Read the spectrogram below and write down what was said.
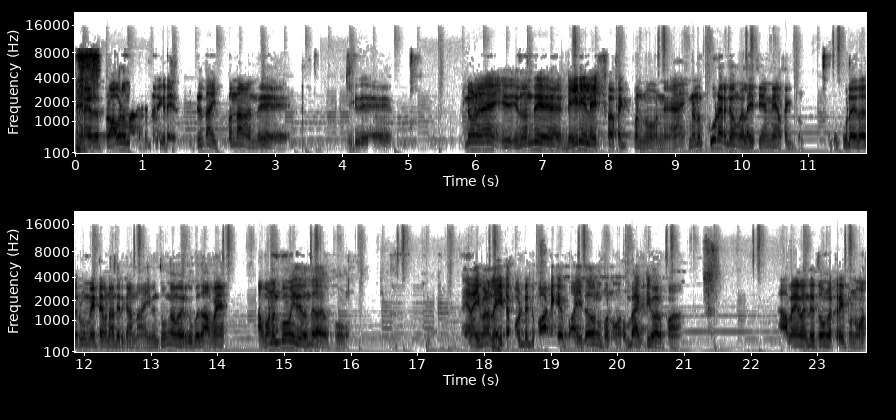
எனக்கு அது ப்ராப்ளமா இருந்தது கிடையாது. இதுதான் இப்பதான் வந்து இது இன்னொன்னு இது- இது வந்து டெய்லி லைஃப் அஃபெக்ட் பண்ணும் ஒண்ணு. இன்னொன்னு கூட இருக்கவங்க லைஃபையுமே அஃபெக்ட் பண்ணும். இப்போ கூட ஏதாவது ரூம்மேட் எவனாவது இருக்கான்னா இவன் தூங்காம இருக்கும்போது அவன் அவனுக்கும் இது வந்து போகும். ஏன்னா இவனை லைட்டை போட்டுட்டு பாட்டு கேட்பான் ஏதோ ஒண்ணு பண்ணுவான் ரொம்ப ஆக்டிவா இருப்பான். அவன் வந்து தூங்க ட்ரை பண்ணுவான்.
